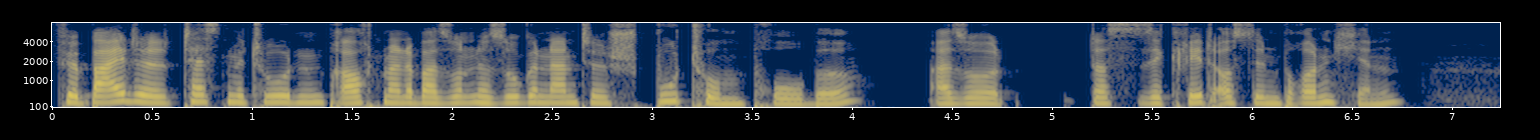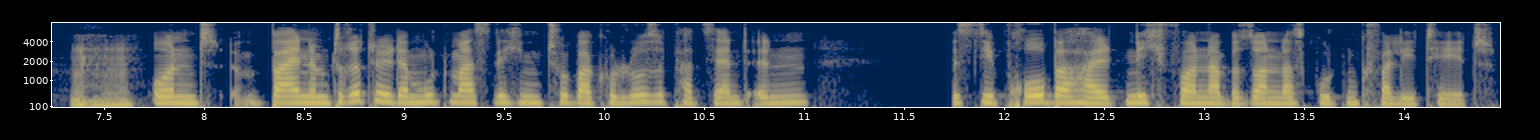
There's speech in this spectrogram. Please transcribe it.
Für beide Testmethoden braucht man aber so eine sogenannte Sputumprobe, also das Sekret aus den Bronchien. Mhm. Und bei einem Drittel der mutmaßlichen Tuberkulose-PatientInnen ist die Probe halt nicht von einer besonders guten Qualität.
